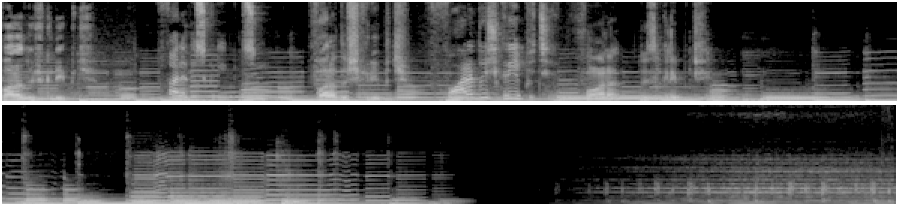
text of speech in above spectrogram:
Fora do script. Fora do script. Fora do script. Fora do script. Fora do script.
